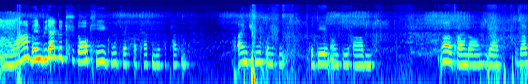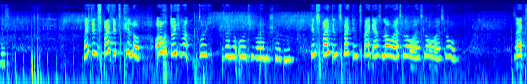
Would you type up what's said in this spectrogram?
Aua, bin wieder gecheckt. Okay, gut, wir verkacken, wir verkacken. Ein Cube und die, für den und die haben. Oh, Countdown, ja, sag ich. Wenn ich den Spike jetzt kille. Och, durch, durch seine Ulti war er schnell genug. Den Spike, den Spike, den Spike. Er ist low, er ist low, er ist low, er ist low. Sechs.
